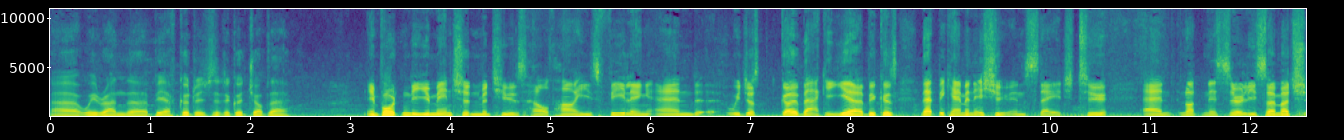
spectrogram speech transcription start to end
uh, we ran. The BF Goodrich did a good job there. Importantly, you mentioned Mathieu's health, how he's feeling, and we just go back a year because that became an issue in stage two, and not necessarily so much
